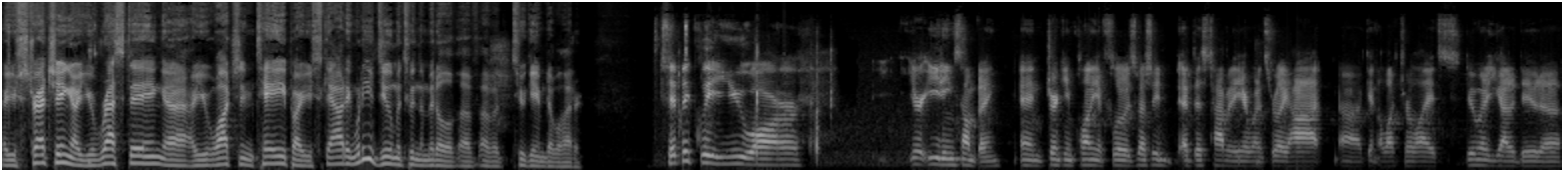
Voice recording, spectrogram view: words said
are you stretching? Are you resting? Uh, are you watching tape? Are you scouting? What do you do in between the middle of, of, of a two game doubleheader? Typically, you are you're eating something and drinking plenty of fluid, especially at this time of the year when it's really hot. Uh, getting electrolytes, doing what you got to do to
